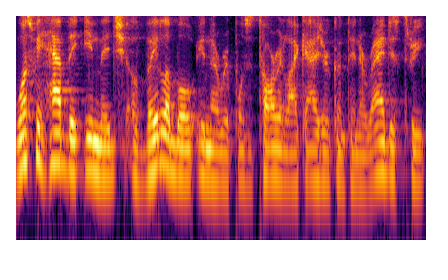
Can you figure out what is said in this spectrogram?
once we have the image available in a repository like Azure Container Registry,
